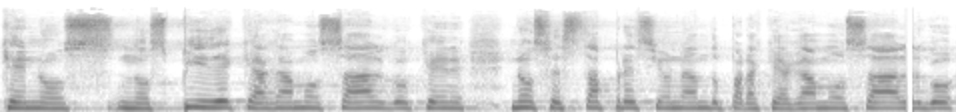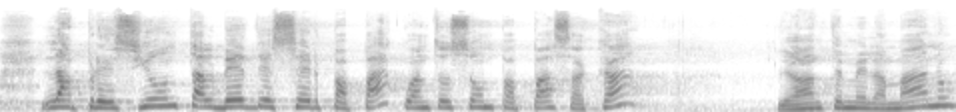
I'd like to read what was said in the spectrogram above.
que nos, nos pide que hagamos algo, que nos está presionando para que hagamos algo. La presión tal vez de ser papá. ¿Cuántos son papás acá? Levánteme la mano.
